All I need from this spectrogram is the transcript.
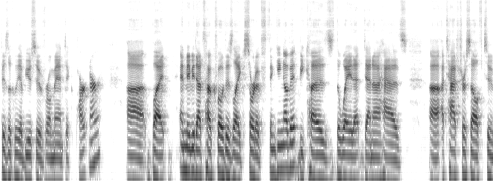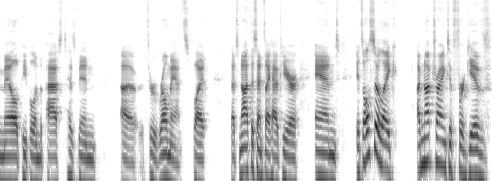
physically abusive romantic partner. Uh, but and maybe that's how Kvothe is like sort of thinking of it because the way that Denna has uh, attached herself to male people in the past has been uh, through romance, but that's not the sense I have here. And it's also like I'm not trying to forgive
